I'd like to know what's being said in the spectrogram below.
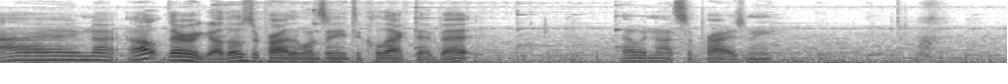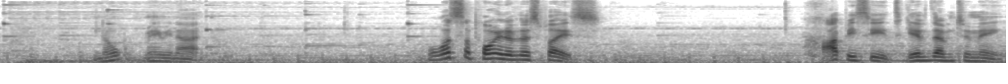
I'm not... Oh, there we go. Those are probably the ones I need to collect, I bet. That would not surprise me. Nope, maybe not. Well, what's the point of this place? Poppy seeds, give them to me.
